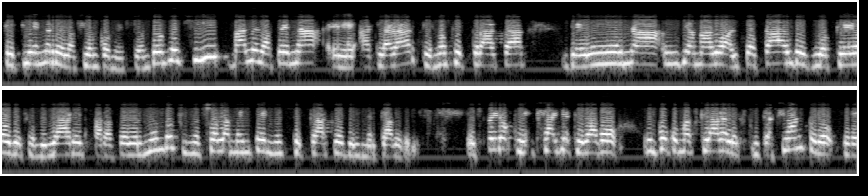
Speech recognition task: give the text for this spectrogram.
que tiene relación con esto. Entonces sí vale la pena eh, aclarar que no se trata de una un llamado al total desbloqueo de celulares para todo el mundo, sino solamente en este caso del mercado gris. Espero que, haya quedado un poco más clara la explicación, pero pero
